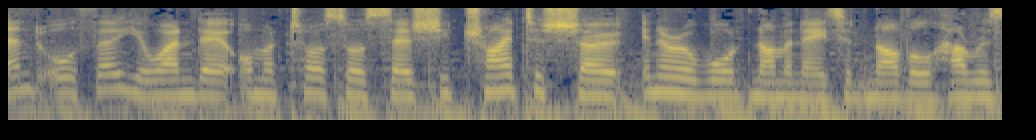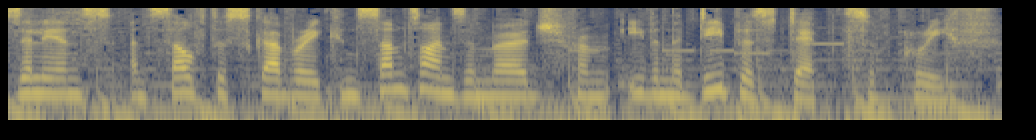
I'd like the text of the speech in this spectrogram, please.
1027. And author Yewande Omotoso says she tried to show in her award nominated novel how resilience and self discovery can sometimes emerge from even the deepest depths of grief.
